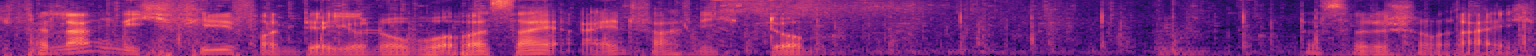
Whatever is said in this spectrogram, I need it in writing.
Ich verlange nicht viel von dir, Yonobu, aber sei einfach nicht dumm. Das würde schon reichen.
